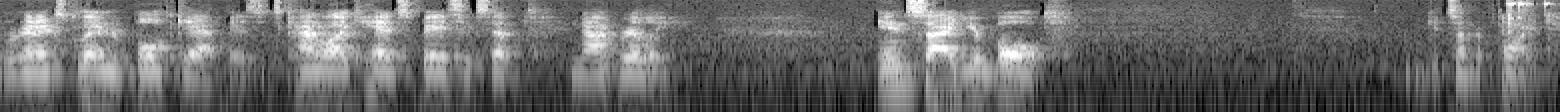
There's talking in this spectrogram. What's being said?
We're going to explain what bolt gap is. It's kind of like headspace, except not really. Inside your bolt, gets under point.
